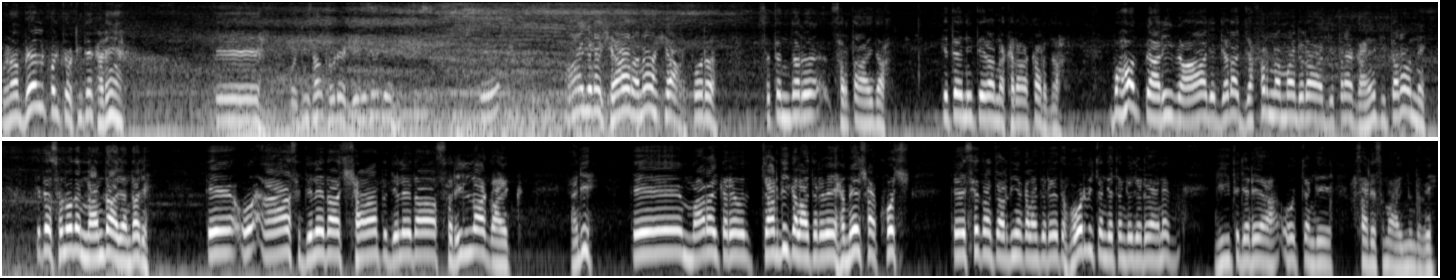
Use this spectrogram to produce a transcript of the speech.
ਹੁਣ ਬਿਲਕੁਲ ਚੋਟੀ ਤੇ ਖੜੇ ਆ। ਤੇ ਫੌਜੀ ਸਾਹਿਬ ਥੋੜੇ ਅੱਗੇ ਨਿਕਲ ਗਏ। ਤੇ ਆ ਜਿਹੜਾ ਸ਼ਹਿਰ ਆ ਨਾ, ਹੁਸ਼ਿਆਰਪੁਰ ਸਤਿੰਦਰ ਸਰਤਾਜ ਦਾ, ਕਿਤੇ ਨਹੀਂ ਤੇਰਾ ਨਖਰਾ ਘੜਦਾ। ਬਹੁਤ ਪਿਆਰੀ ਆਵਾਜ਼, ਜਿਹੜਾ ਜਫਰਨਾਮਾ ਜਿਹੜਾ ਜਿਸ ਤਰ੍ਹਾਂ ਗਾਇਨ ਕੀਤਾ ਨਾ ਉਹਨੇ, ਕਿਤੇ ਸੁਣੋ ਤਾਂ ਆਨੰਦ ਆ ਜਾਂਦਾ ਜੇ। ਤੇ ਉਹ ਐਸ ਜ਼ਿਲ੍ਹੇ ਦਾ ਸ਼ਾਂਤ ਜ਼ਿਲ੍ਹੇ ਦਾ ਸਰੀਲਾ ਗਾਇਕ, ਹਾਂਜੀ। ਤੇ ਮਹਾਰਾਜ ਕਰੇ ਉਹ ਚੜ੍ਹਦੀ ਕਲਾ ਚ ਰਵੇ, ਹਮੇਸ਼ਾ ਖੁਸ਼। ਤੇ ਇਸੇ ਤਰ੍ਹਾਂ ਚੜ੍ਹਦੀਆਂ ਕਲਾ ਚ ਰਹੇ ਤੇ ਹੋਰ ਵੀ ਚੰਗੇ ਚੰਗੇ ਜਿਹੜੇ ਆ ਨਾ ਗੀਤ ਜਿਹੜੇ ਆ, ਉਹ ਚੰਗੇ ਸਾਡੇ ਸਮਾਜ ਨੂੰ ਦੇਵੇ।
